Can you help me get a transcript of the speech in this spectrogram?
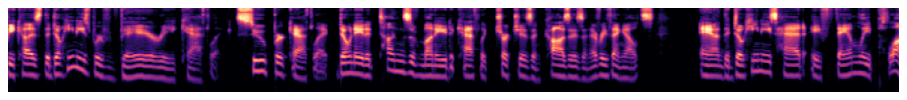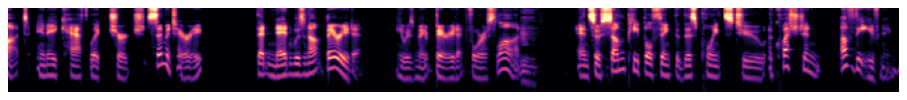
because the Dohenys were very Catholic, super Catholic, donated tons of money to Catholic churches and causes and everything else. And the Dohenys had a family plot in a Catholic church cemetery that Ned was not buried in. He was ma- buried at Forest Lawn. Mm. And so some people think that this points to a question of the evening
